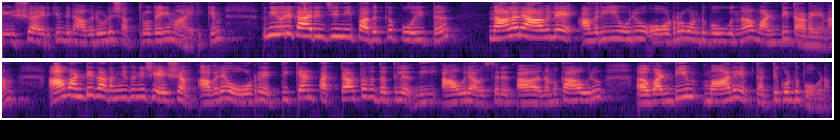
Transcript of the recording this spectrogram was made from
ദേഷ്യമായിരിക്കും പിന്നെ അവരോട് ശത്രുതയുമായിരിക്കും. നീ ഒരു കാര്യം ചെയ്യും നീ പതുക്കെ പോയിട്ട് നാളെ രാവിലെ അവർ ഈ ഒരു ഓർഡർ കൊണ്ടുപോകുന്ന വണ്ടി തടയണം. ആ വണ്ടി തടഞ്ഞതിന് ശേഷം അവരെ ഓർഡർ എത്തിക്കാൻ പറ്റാത്ത വിധത്തിൽ നീ ആ ഒരു അവസര നമുക്ക് ആ ഒരു വണ്ടിയും മാലയും തട്ടിക്കൊണ്ടു പോകണം.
